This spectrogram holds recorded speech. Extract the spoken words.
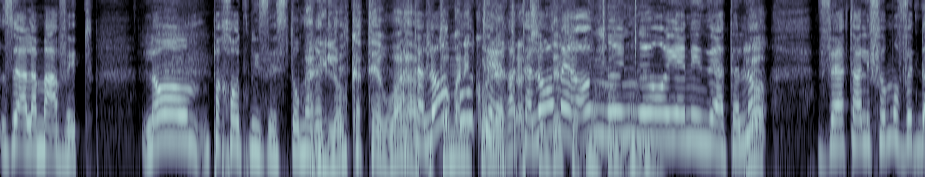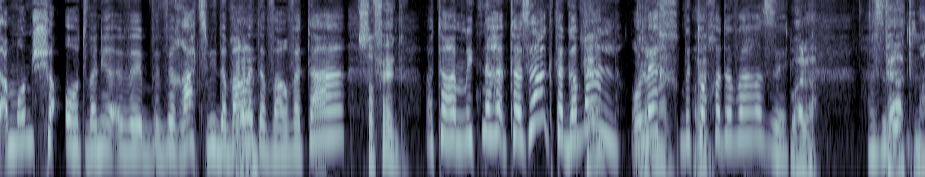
זה על המוות. לא פחות מזה, זאת אומרת... אני לא מקטר, וואלה, אתה פתאום לא אני קוטר, קולט, את אתה לא אומר, צודקת, נכון, "אוי, אה. אוי, אין לי זה, אתה לא. לא. ואתה לפעמים עובד המון שעות, ואני, ו, ו, ורץ מדבר כן. לדבר, ואתה סופג, אתה מתנהג, אתה זג, אתה גמל, כן, הולך גמל, בתוך אוי. הדבר הזה. וואלה. ואת מה?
